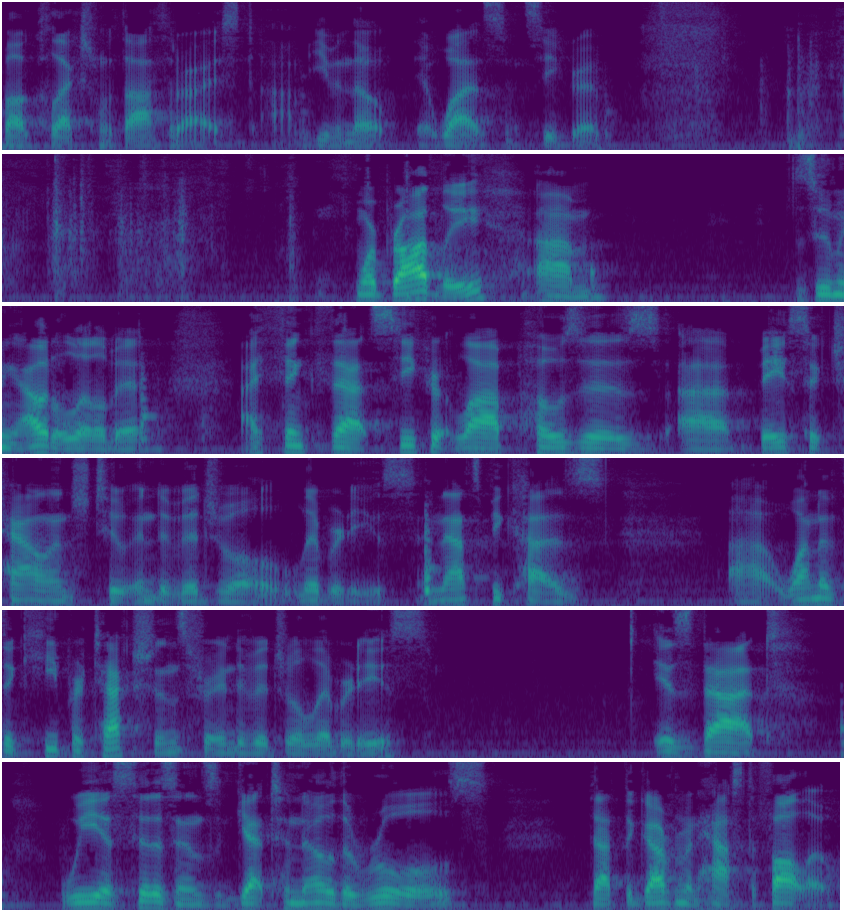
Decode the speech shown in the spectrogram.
bulk collection was authorized, um, even though it was in secret. More broadly, um, zooming out a little bit, I think that secret law poses a basic challenge to individual liberties, and that's because uh, one of the key protections for individual liberties is that we as citizens get to know the rules that the government has to follow.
